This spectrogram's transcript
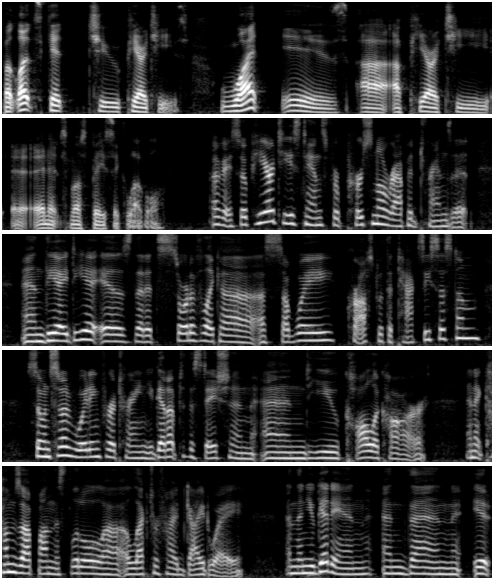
But let's get to PRTs. What is uh, a PRT in its most basic level? Okay, so PRT stands for Personal Rapid Transit. And the idea is that it's sort of like a, a, subway crossed with a taxi system. So instead of waiting for a train, you get up to the station and you call a car, and it comes up on this little uh, electrified guideway. And then you get in, and then it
